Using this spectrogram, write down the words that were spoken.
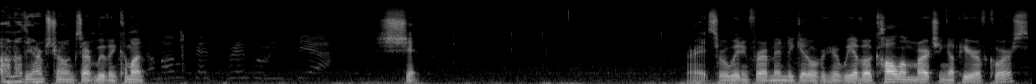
Oh no, the Armstrongs aren't moving. Come on. Shit. Alright, so we're waiting for our men to get over here. We have a column marching up here, of course.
